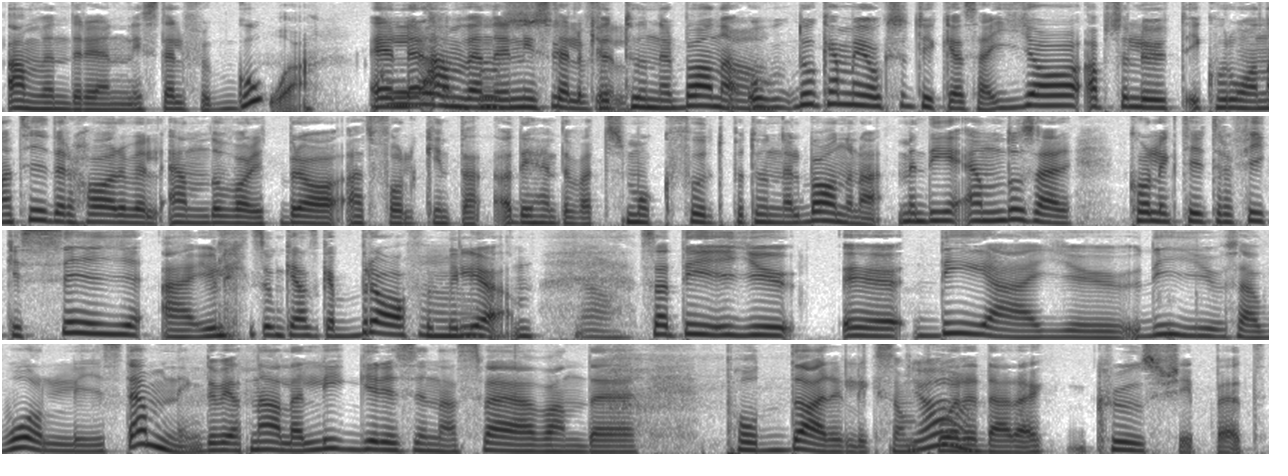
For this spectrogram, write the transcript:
använder den istället för att gå. Eller använder den istället för tunnelbana. Ja. Och då kan man ju också tycka så här, ja absolut i coronatider har det väl ändå varit bra att folk inte, det har inte varit smockfullt på tunnelbanorna. Men det är ändå så här, kollektivtrafik i sig är ju liksom ganska bra för Mm. miljön. Ja. Så att det är ju eh, det är ju, det är ju så här Wall-E-stämning. Du vet när alla ligger i sina svävande poddar liksom Ja. på det där cruise-shippet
